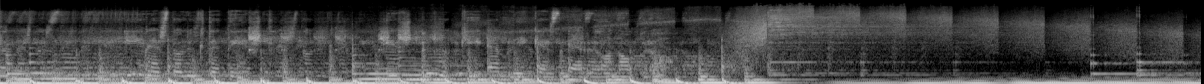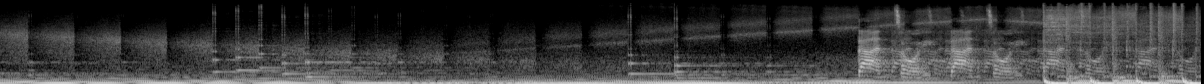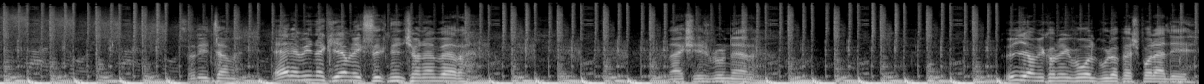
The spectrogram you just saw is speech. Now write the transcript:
érezd a lüktetést, és ülj ki emlékezni. Mindenki emlékszik, nincs olyan ember. Max és Brunner. Ugye, amikor még volt Budapest parádé.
